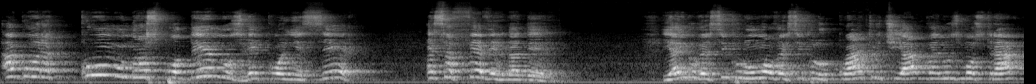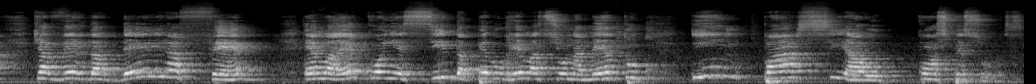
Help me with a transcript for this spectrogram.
Agora, como nós podemos reconhecer essa fé verdadeira? E aí, no versículo 1 ao versículo 4, Tiago vai nos mostrar que a verdadeira fé ela é conhecida pelo relacionamento imparcial com as pessoas.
